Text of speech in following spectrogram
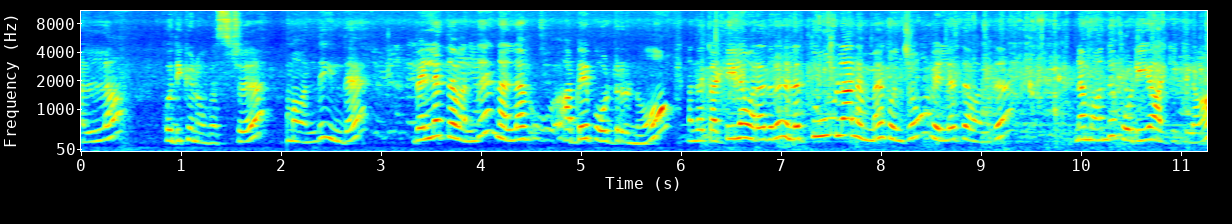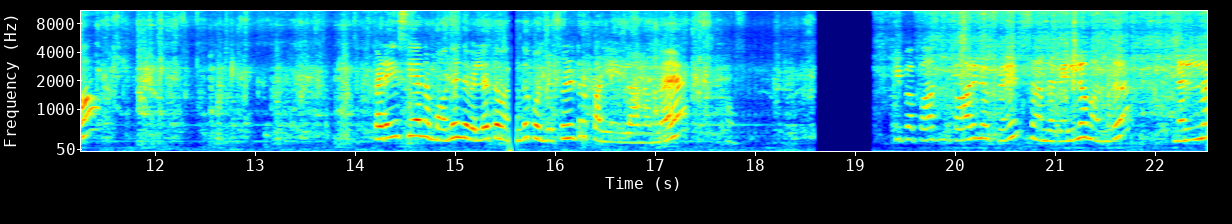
நல்லா கொதிக்கணும் ஃபஸ்ட்டு நம்ம வந்து இந்த வெள்ளத்தை வந்து நல்லா அப்படியே போட்டுறணும். அந்த கட்டிலாம் வராதுல நல்லா தூளாக நம்ம கொஞ்சம் வெள்ளத்தை வந்து நம்ம வந்து பொடியாக ஆக்கிக்கலாம். கடைசியாக நம்ம வந்து இந்த வெள்ளத்தை வந்து கொஞ்சம் ஃபில்டர் பண்ணிடலாம் நம்ம? இப்போ பார்த்து பாருங்க ஃப்ரெண்ட்ஸ் அந்த வெள்ளம் வந்து நல்லா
